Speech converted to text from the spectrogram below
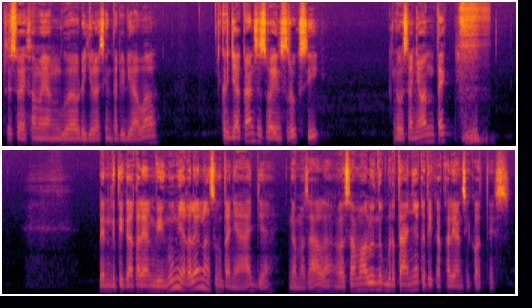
sesuai sama yang gue udah jelasin tadi di awal kerjakan sesuai instruksi. Nggak usah nyontek. Dan ketika kalian bingung ya kalian langsung tanya aja. Nggak masalah. Nggak usah malu untuk bertanya ketika kalian psikotes.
